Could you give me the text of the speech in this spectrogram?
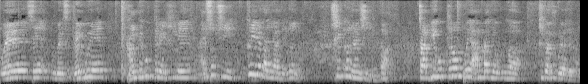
외세, 외세 외부의 강대국들의 힘에 할 수 없이 끌려다녀야 되는 슬픈 현실입니다. 자, 미국 트럼프의 한마디에 우리가 기가 죽어야 되고,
